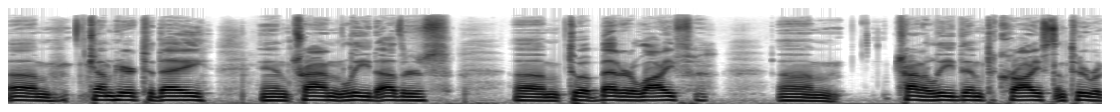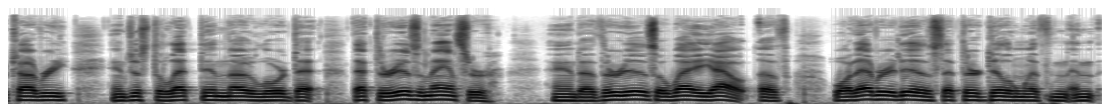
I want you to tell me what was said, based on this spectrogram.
um, come here today and try and lead others um, to a better life. Um, trying to lead them to Christ and to recovery, and just to let them know, Lord, that that there is an answer and uh, there is a way out of whatever it is that they're dealing with and, and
